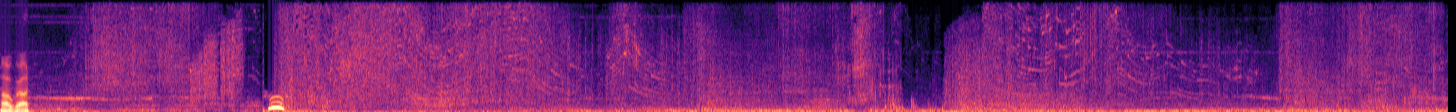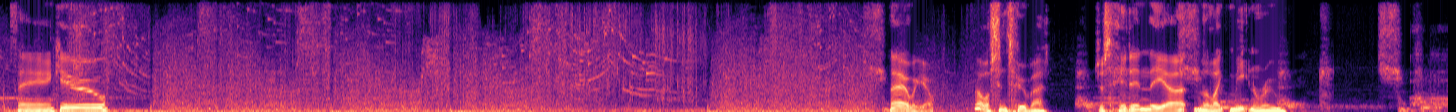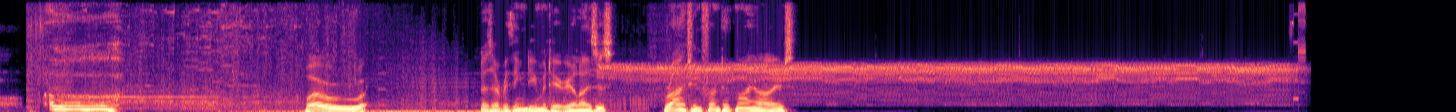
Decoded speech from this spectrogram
Oh god. Whew. Thank you. There we go. That wasn't too bad. Just hid in the, uh, the, like, meeting room. Oh! Whoa! As everything dematerializes. Right in front of my eyes.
